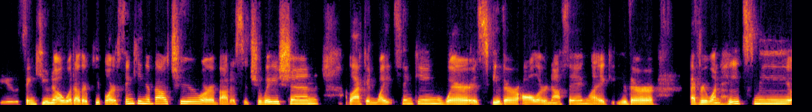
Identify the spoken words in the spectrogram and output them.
you think you know what other people are thinking about you or about a situation, black and white thinking, where it's either all or nothing, like either everyone hates me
